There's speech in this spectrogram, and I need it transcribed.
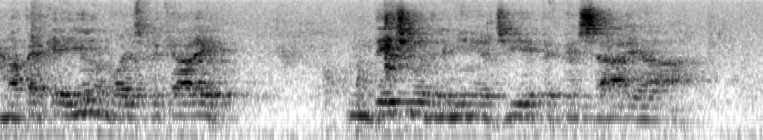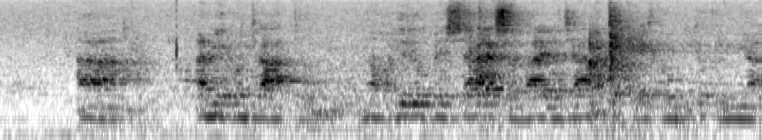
ma perché io non voglio sprecare un decimo delle mie energie per pensare a, a, al mio contratto, no, io devo pensare a salvare la Giana perché è il compito che mi ha,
